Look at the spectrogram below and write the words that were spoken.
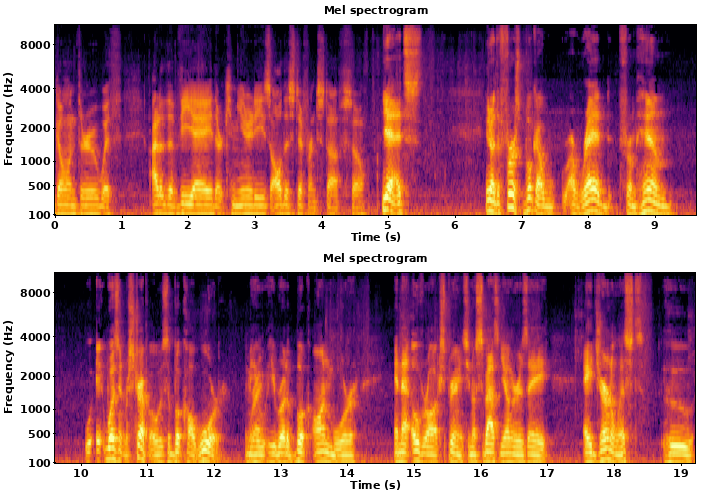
going through with out of the VA, their communities, all this different stuff. So yeah. It's you know the first book I, I read from him. It wasn't Restrepo. It was a book called War. I mean, Right. he wrote a book on war and that overall experience. You know, Sebastian Junger is a a journalist who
